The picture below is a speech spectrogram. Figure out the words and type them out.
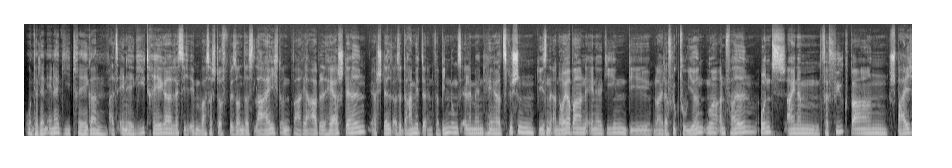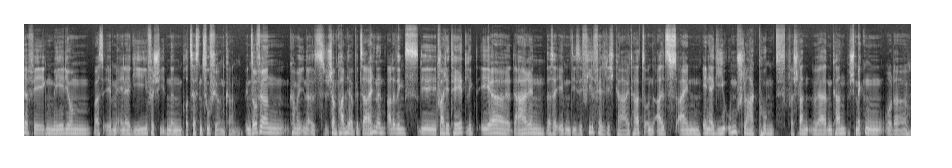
unter den Energieträgern. Als Energieträger lässt sich eben Wasserstoff besonders leicht und variabel herstellen. Er stellt also damit ein Verbindungselement her zwischen diesen erneuerbaren Energien, die leider fluktuierend nur anfallen, und einem verfügbaren, speicherfähigen Medium, was eben Energie verschieden verschiedenen Prozessen zuführen kann. Insofern kann man ihn als Champagner bezeichnen. Allerdings die Qualität liegt eher darin, dass er eben diese Vielfältigkeit hat und als ein Energieumschlagpunkt verstanden werden kann. Schmecken oder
